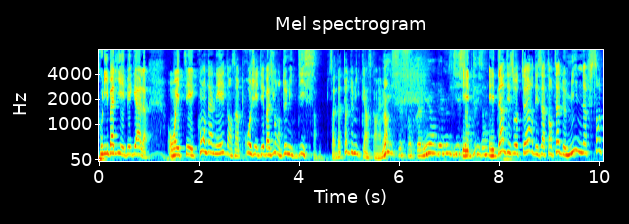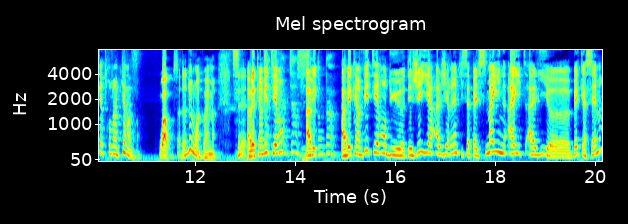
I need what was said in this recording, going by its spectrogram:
Koulibaly et Bégal ont été condamnés dans un projet d'évasion en 2010. Ça date pas de 2015 quand même. Hein. ils se sont connus en 2010 et, en prison. Et d'un des auteurs des attentats de 1995. Waouh, ça date de loin quand même. Avec un vétéran, avec, avec un vétéran du, des GIA algériens qui s'appelle Smaïn Haït Ali euh, Belkacem.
